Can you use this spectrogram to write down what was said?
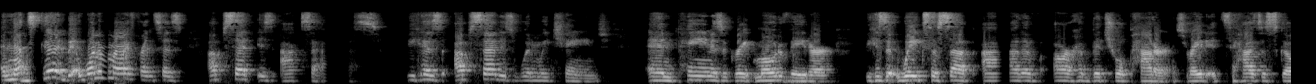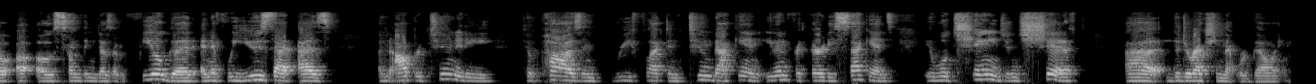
And that's good. But one of my friends says upset is access because upset is when we change and pain is a great motivator because it wakes us up out of our habitual patterns, right? It has us go, uh oh, something doesn't feel good. And if we use that as an opportunity to pause and reflect and tune back in, even for 30 seconds, it will change and shift uh, the direction that we're going.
